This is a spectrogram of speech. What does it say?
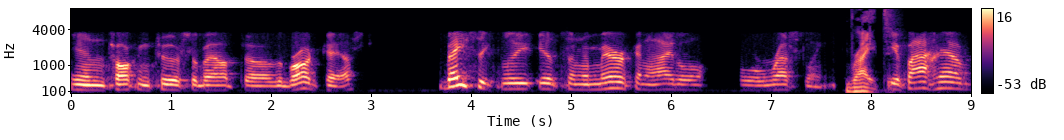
in talking to us about uh, the broadcast. Basically, it's an American Idol for wrestling Right. if I have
